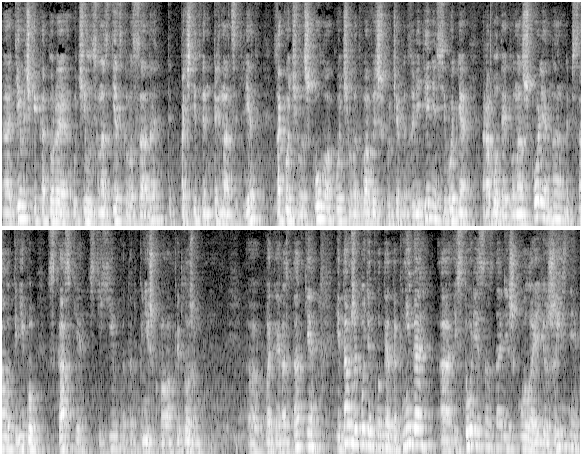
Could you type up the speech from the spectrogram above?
э, девочки, которая училась у нас с детского сада, почти 13 лет, закончила школу, окончила два высших учебных заведения, сегодня работает у нас в школе, она написала книгу «Сказки», стихи, вот эту книжку мы вам предложим э, в этой раздатке. И там же будет вот эта книга о истории создания школы, о ее жизни,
